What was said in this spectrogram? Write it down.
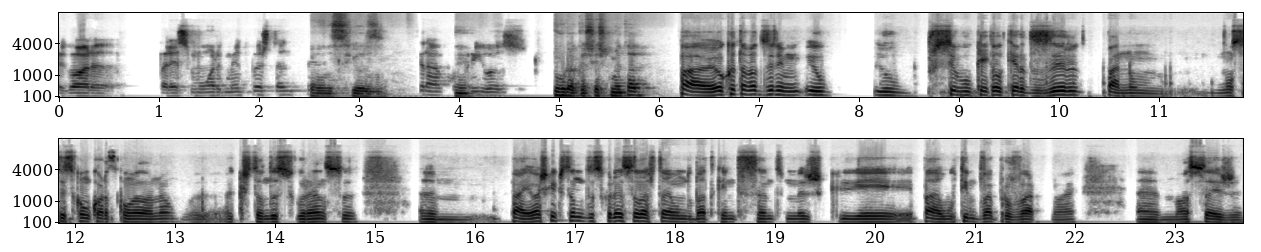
Agora, parece-me um argumento bastante Delicioso. grave, É. perigoso. Tu, Brocas, queres comentar? Pá, é o que eu estava a dizer, eu, eu percebo o que é que ele quer dizer, pá, não, não sei se concordo com ele ou não, a questão da segurança, hum, pá, eu acho que a questão da segurança lá está, é um debate que é interessante, mas que é, pá, o tempo vai provar, não é? Hum, ou seja,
